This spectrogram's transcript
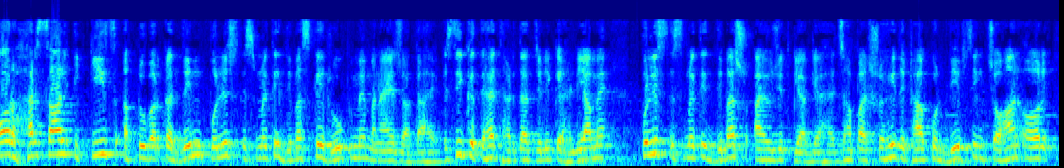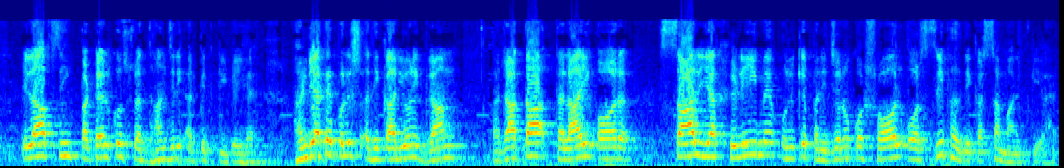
और हर साल 21 अक्टूबर का दिन पुलिस स्मृति दिवस के रूप में मनाया जाता है। इसी के तहत हरदा ज़िले के हंडिया में पुलिस स्मृति दिवस आयोजित किया गया है, जहाँ पर शहीद ठाकुर दीप सिंह चौहान और इलाप सिंह पटेल को श्रद्धांजलि अर्पित की गई है। हंडिया के पुलिस अधिकारियों ने ग्राम राता तलाई और साल या खिड़ी में उनके परिजनों को शॉल और श्रीफल देकर सम्मानित किया है।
